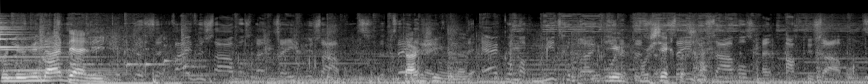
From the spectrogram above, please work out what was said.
Maar nu weer naar Delhi. tussen 5 uur s'avonds en 7 uur s'avonds. Daar zien we hem. Hier voorzichtig 7 uur zijn. s'avonds en 8 uur s'avonds.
